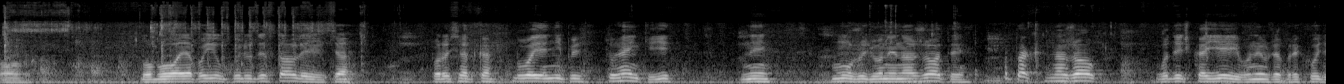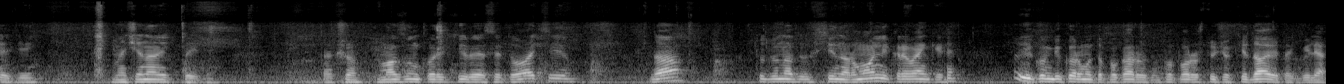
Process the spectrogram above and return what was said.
О. Бо буває поїлку люди ставляють, а поросятка буває ніпіль тугенький і не можуть вони нажати. Отак нажав, водичка є і вони вже приходять і починають пити. Так що Мазун коректує ситуацію. Да? Тут у нас всі нормальні, кривенькі. Ну і комбікорму то по по пару штучок кидаю так біля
